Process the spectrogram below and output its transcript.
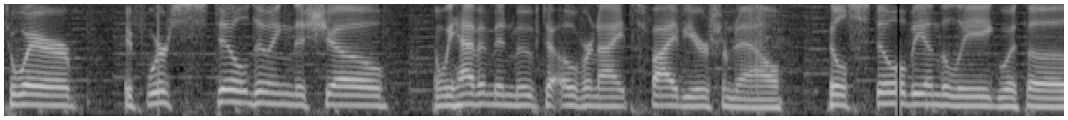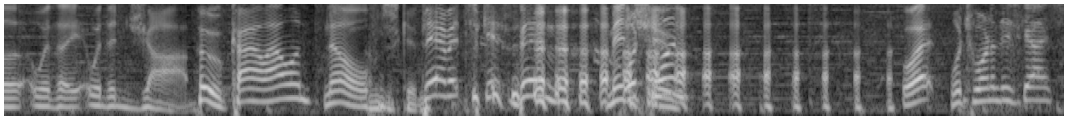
to where if we're still doing this show and we haven't been moved to overnights five years from now, he'll still be in the league with a with a with a job. Who? Kyle Allen? No, I'm just kidding. Damn it, Skip Ben. Minshew. Which one? What? Which one of these guys?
